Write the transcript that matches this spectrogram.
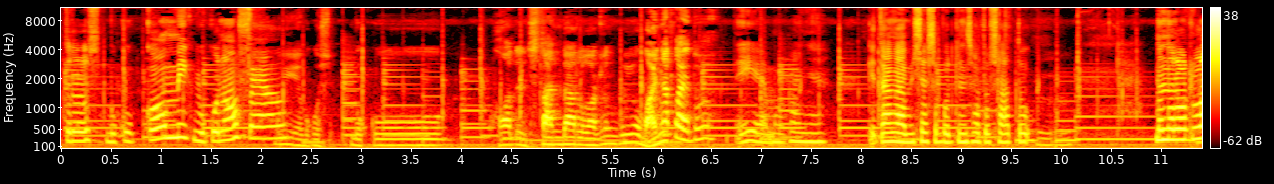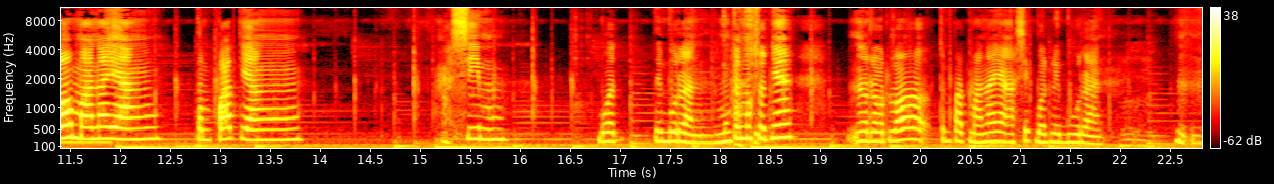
terus buku komik, buku novel. iya buku buku hot and standar luar negeri oh, banyak lah itu Iya makanya kita nggak bisa sebutin satu-satu. Menurut lo mana yang tempat yang asim buat liburan? Mungkin Asik. maksudnya menurut lo tempat mana yang asik buat liburan? Mm-mm.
